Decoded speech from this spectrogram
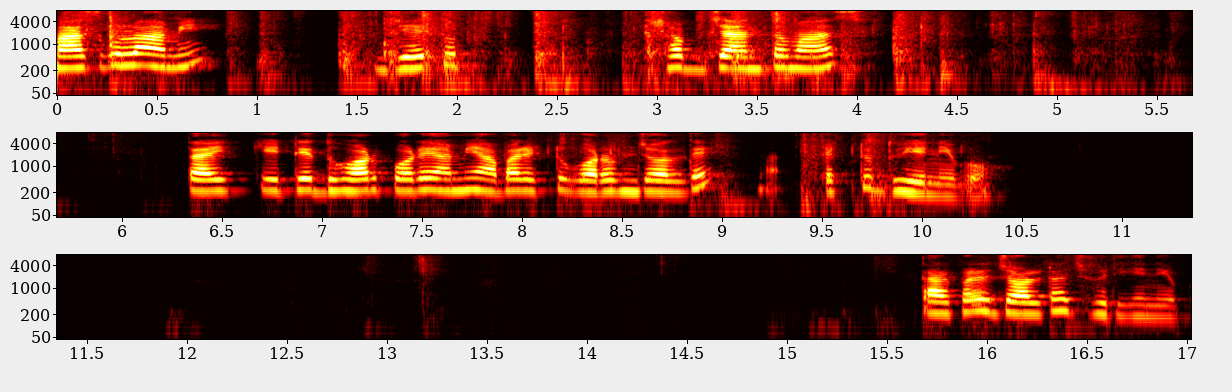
মাছগুলো আমি যেহেতু সব জ্যান্ত মাছ, তাই কেটে ধোয়ার পরে আমি আবার একটু গরম জল দিয়ে একটু ধুয়ে নেব। তারপরে জলটা ঝরিয়ে নেব।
